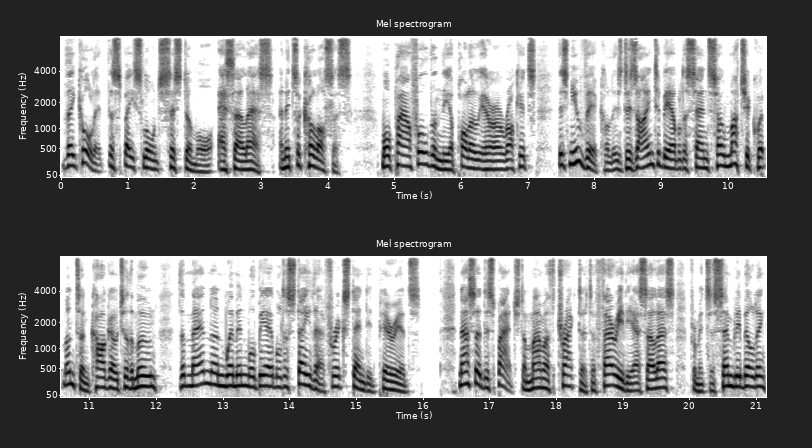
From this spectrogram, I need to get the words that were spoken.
They call it the Space Launch System, or SLS, and it's a colossus. More powerful than the Apollo era rockets, this new vehicle is designed to be able to send so much equipment and cargo to the moon that men and women will be able to stay there for extended periods. NASA dispatched a mammoth tractor to ferry the SLS from its assembly building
